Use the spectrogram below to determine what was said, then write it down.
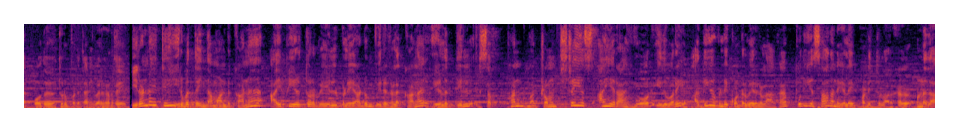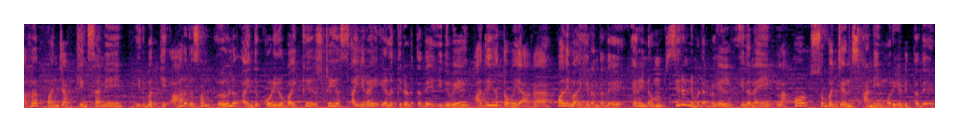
தற்போது துருப்படுத்தாடி வருகிறது. இரண்டாயிரத்தி இருபத்தைந்தாம் ஆண்டுக்கான ஐபிஎல் தொடரில் விளையாடும் வீரர்களுக்கான ஏலத்தில் ரிஷப் பண்ட் மற்றும் ஸ்ரேயஸ் ஐயர் ஆகியோர் இதுவரை அதிக விலை கொண்ட வீரர்களாக புதிய சாதனைகளை படைத்துள்ளார்கள். முன்னதாக பஞ்சாப் கிங்ஸ் அணி இருபத்தி ஆறு தசம் ஏழு ஐந்து கோடி ரூபாய்க்கு ஸ்ரேயஸ் ஐயரை ஏலத்தில் எடுத்தது இதுவே அதிக தொகையாக பதிவாகியிருந்தது. எனினும் சிறு நிமிடங்களில் இதனை லக்னோ சூப்பர் ஜென்ஸ் அணி முறியடித்தது.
